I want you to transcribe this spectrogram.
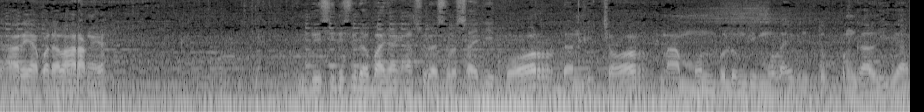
area pada larang ya di sini sudah banyak yang sudah selesai dibor dan dicor, namun belum dimulai untuk penggalian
